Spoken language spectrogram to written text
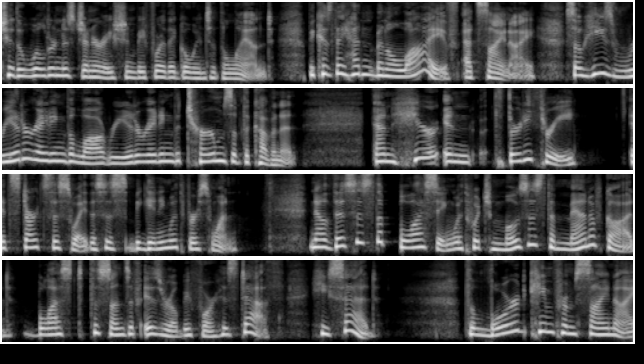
to the wilderness generation before they go into the land because they hadn't been alive at Sinai. So he's reiterating the law, reiterating the terms of the covenant. And here in 33, it starts this way. This is beginning with verse 1. Now, this is the blessing with which Moses, the man of God, blessed the sons of Israel before his death. He said, the Lord came from Sinai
